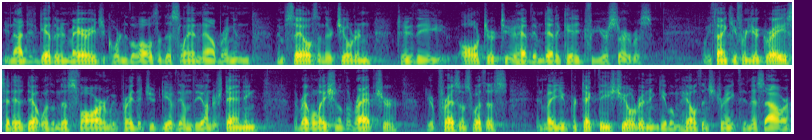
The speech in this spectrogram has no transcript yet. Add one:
united together in marriage according to the laws of this land, now bringing themselves and their children to the altar to have them dedicated for your service. We thank you for your grace that has dealt with them this far, and we pray that you'd give them the understanding, the revelation of the rapture, your presence with us, and may you protect these children and give them health and strength in this hour.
